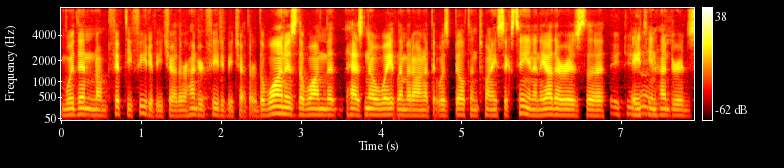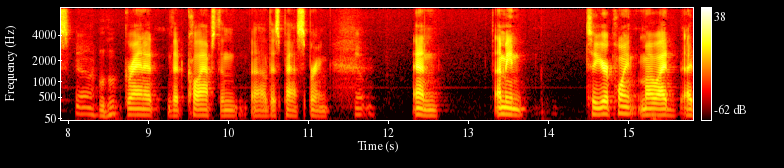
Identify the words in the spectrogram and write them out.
within um, 50 feet of each other, 100 feet of each other. The one is the one that has no weight limit on it that was built in 2016, and the other is the 1800s. 1800s Yeah. granite that collapsed in uh, this past spring. Yep. And I mean, to your point, Mo, I, I,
